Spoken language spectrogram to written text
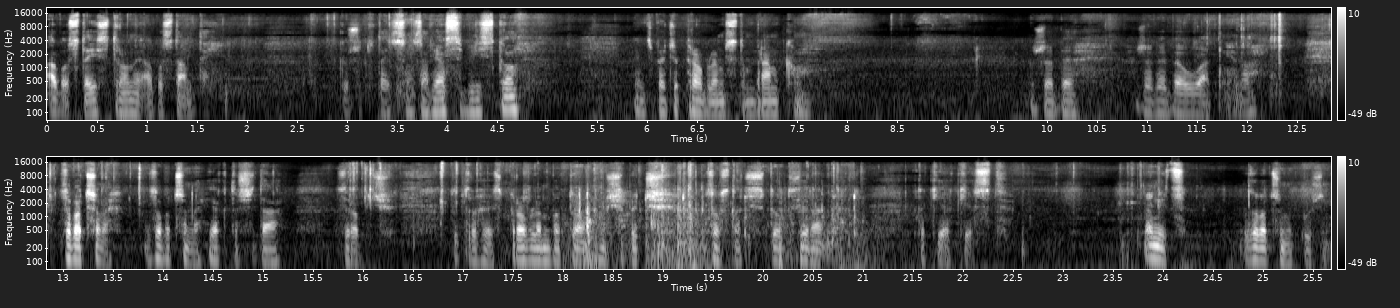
albo z tej strony, albo z tamtej. Tylko, że tutaj są zawiasy blisko, więc będzie problem z tą bramką, żeby, żeby było ładnie. No. Zobaczymy, zobaczymy jak to się da zrobić. Tu trochę jest problem, bo to musi być, zostać do otwierania taki jak jest. No nic, zobaczymy później.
